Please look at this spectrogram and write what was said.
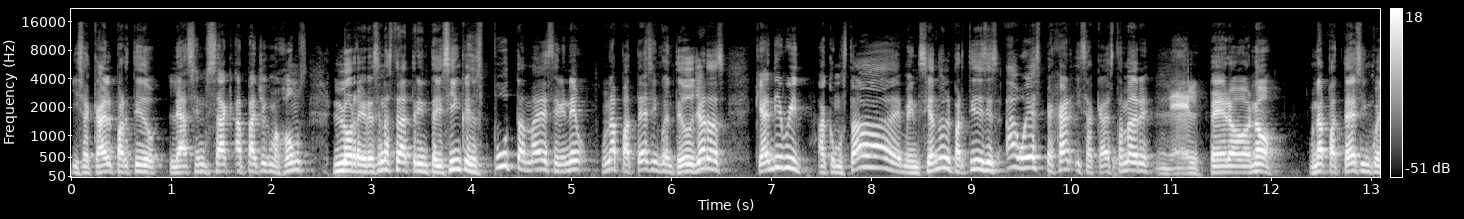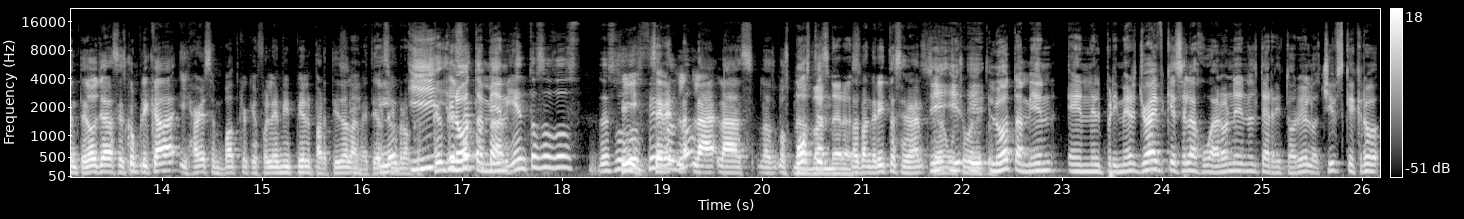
y se acaba el partido. Le hacen sack a Patrick Mahomes, lo regresan hasta la 35 y dices, puta madre, se viene una patada de 52 yardas. Que Andy Reid, a como estaba venciendo en el partido, dices, ah, voy a despejar y sacar esta madre. Nel. Pero no. Una patada de 52 yardas es complicada y Harrison Butker, que fue el MVP del partido, la metió Y sin luego, bronca. Y luego también- contraviento esos dos, de esos Sí, dos se las, las- los postes, banderas. las banderitas se ven, se Sí, ven y, mucho y bonito. luego también en el primer drive que se la jugaron en el territorio de los Chiefs, que creo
